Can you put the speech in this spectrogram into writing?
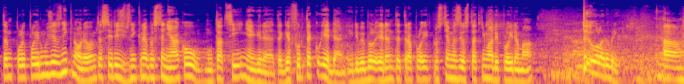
ten polyploid může vzniknout, jo? Vemte si, když vznikne prostě nějakou mutací někde, tak je furt jako jeden, i kdyby byl jeden tetraploid prostě mezi ostatníma diploidama. Ty vole, dobrý. A,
